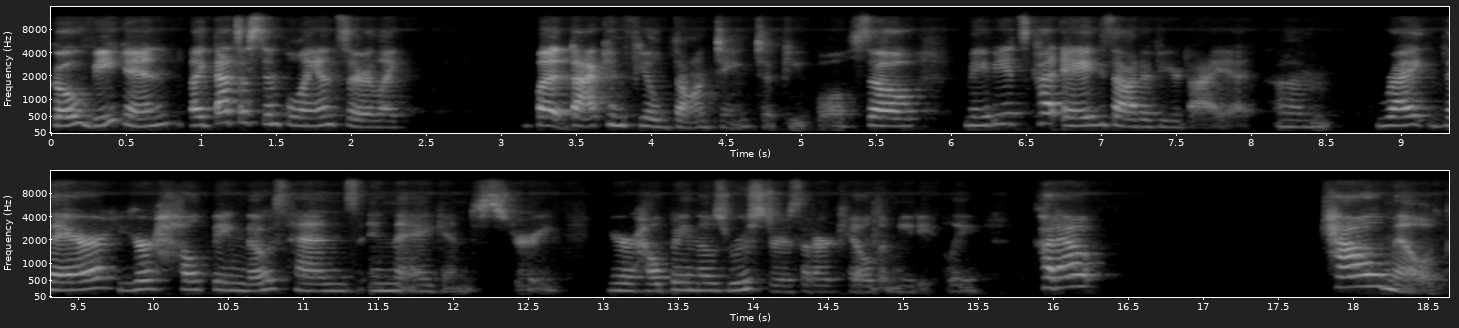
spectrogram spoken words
go vegan, like that's a simple answer. Like but that can feel daunting to people. So maybe it's cut eggs out of your diet. Um, right there, you're helping those hens in the egg industry. You're helping those roosters that are killed immediately. Cut out cow milk,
